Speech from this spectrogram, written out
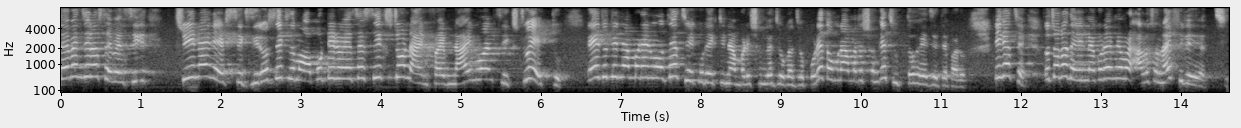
seven zero seven six three nine eight six zero six অপরটি রয়েছে six two nine five nine one six two eight two. এই দুটি নাম্বারের মধ্যে যে কোনো একটি নাম্বারের সঙ্গে যোগাযোগ করে তোমরা আমাদের সঙ্গে যুক্ত হয়ে যেতে পারো। ঠিক আছে? তো চলো দেরি না করে আমি আমার আলোচনায় ফিরে যাচ্ছি।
